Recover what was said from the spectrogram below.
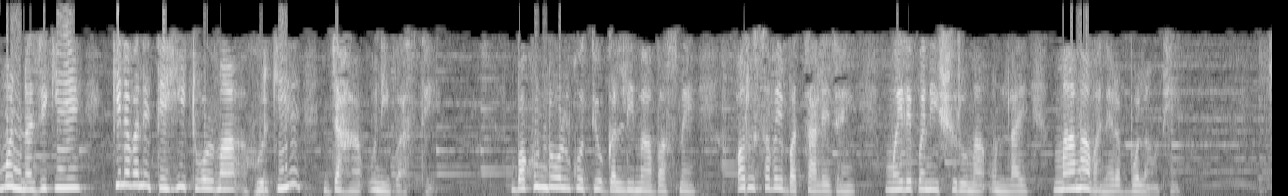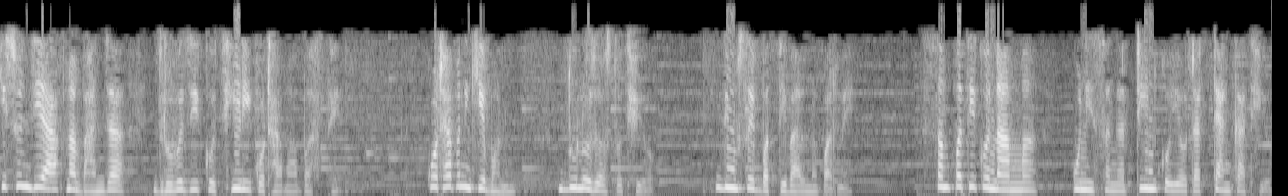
म नजिकिए किनभने त्यही टोलमा हुर्किए जहाँ उनी बस्थे। बखुण्डोलको त्यो गल्लीमा बस्ने अरू सबै बच्चाले झैं मैले पनि सुरुमा उनलाई मामा भनेर बोलाउँथे। किशुनजी आफ्ना भान्जा ध्रुवजीको छिडी कोठामा बस्थे। कोठा पनि के भनौँ दुलो जस्तो थियो। दिउँसै बत्ती बाल्नु पर्ने। सम्पत्तिको नाममा उनीसँग टिनको एउटा ट्याङ्का थियो।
